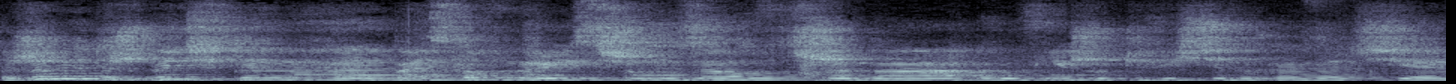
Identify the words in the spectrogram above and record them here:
Żeby też być w tym e, Państwowym Rejestrze Muzeów trzeba również oczywiście wykazać się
